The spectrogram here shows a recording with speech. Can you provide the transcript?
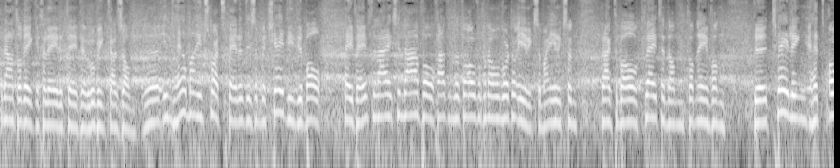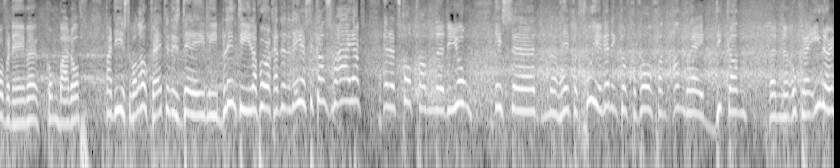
een aantal weken geleden tegen Rubin Kazan. Uh, in, helemaal in het zwart spelen. Het is een Metje die de bal even heeft. En Ajax in de aanval gaat omdat er overgenomen wordt door Eriksen. Maar Eriksen raakt de bal kwijt en dan kan een van de tweeling het overnemen. Kombadov. Maar die is de bal ook kwijt. En is Deli Blind die naar voren gaat. En de eerste kans voor Ajax. En het schot van eh, de Jong is, uh, heeft een goede redding tot gevolg van André Dikan. Een uh, Oekraïner.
